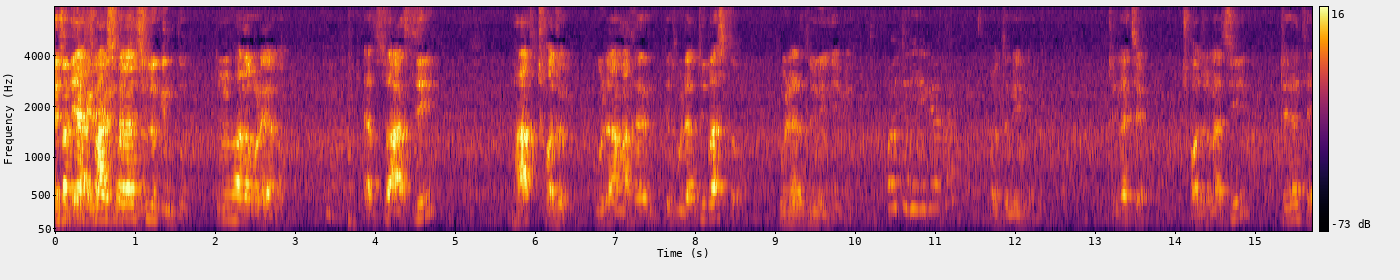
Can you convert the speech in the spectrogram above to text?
একশো আশি টাকা ছিল কিন্তু। তুমি ভালো করে জানো। একশো আশি ভাগ ছজন। টাকা মাখে টাকা তুই পাস তো? টাকা তুই নিয়ে নিবি। ওই তো নিয়ে নিবি ঠিক আছে? ছজন আছি ঠিক আছে?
